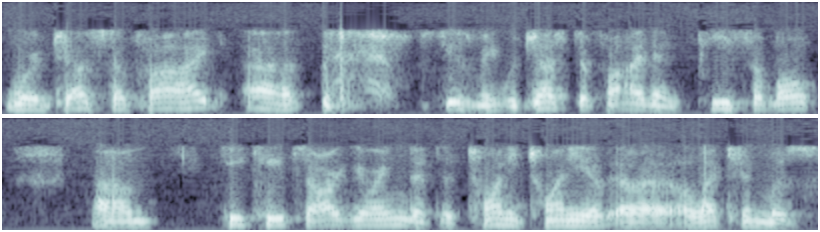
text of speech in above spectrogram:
were justified. Uh, excuse me, were justified and peaceable. Um, he keeps arguing that the 2020 uh, election was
